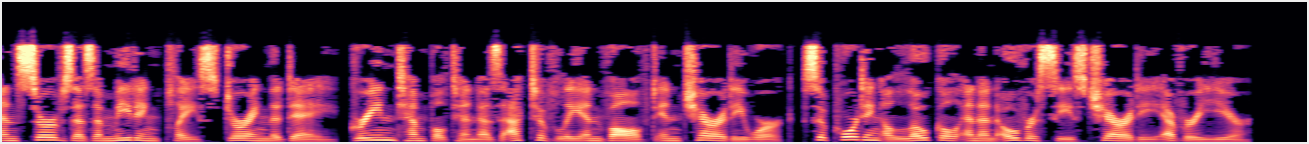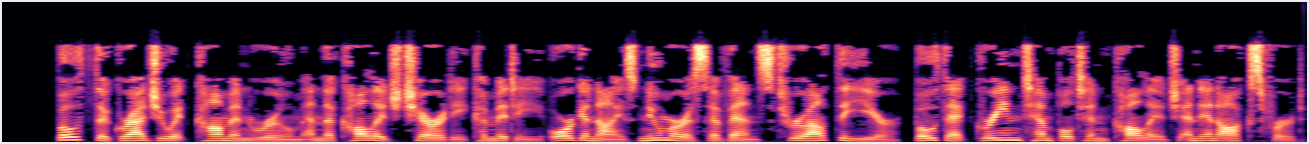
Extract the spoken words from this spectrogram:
and serves as a meeting place during the day. Green Templeton is actively involved in charity work, supporting a local and an overseas charity every year. Both the Graduate Common Room and the College Charity Committee organize numerous events throughout the year, both at Green Templeton College and in Oxford.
